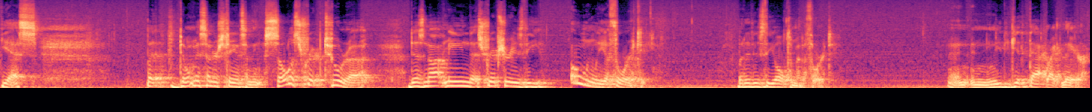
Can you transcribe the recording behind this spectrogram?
Yes. But don't misunderstand something. Sola scriptura does not mean that scripture is the only authority, but it is the ultimate authority. And, and you need to get that right there.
